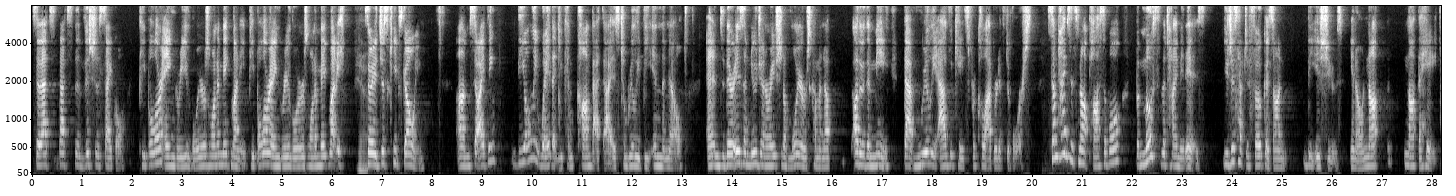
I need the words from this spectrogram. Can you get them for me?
So that's that's the vicious cycle. People are angry, lawyers want to make money. People are angry, lawyers want to make money. Yeah. So it just keeps going. Um, so I think the only way that you can combat that is to really be in the know. And there is a new generation of lawyers coming up other than me that really advocates for collaborative divorce. Sometimes it's not possible, but most of the time it is. You just have to focus on the issues, you know, not not the hate.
